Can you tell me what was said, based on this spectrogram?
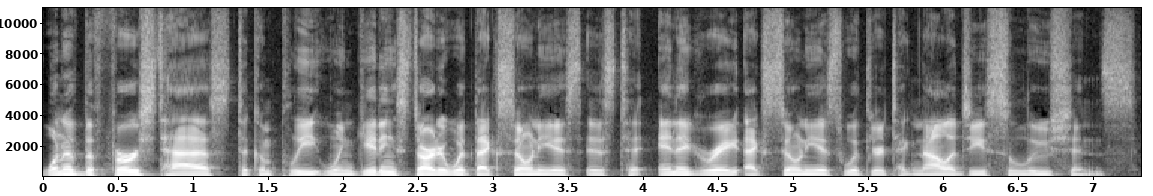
One of the first tasks to complete when getting started with Axonius is to integrate Axonius with your technology solutions.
